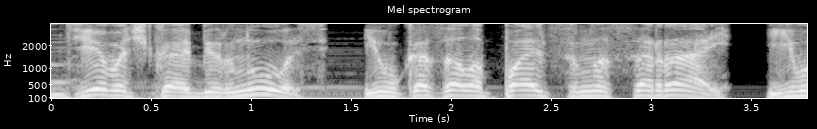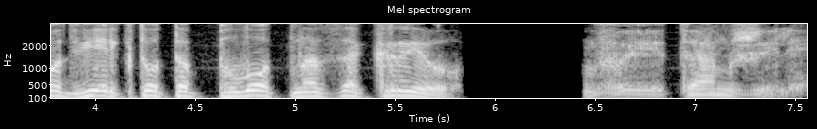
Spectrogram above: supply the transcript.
Девочка обернулась и указала пальцем на сарай. Его дверь кто-то плотно закрыл. «Вы там жили?»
